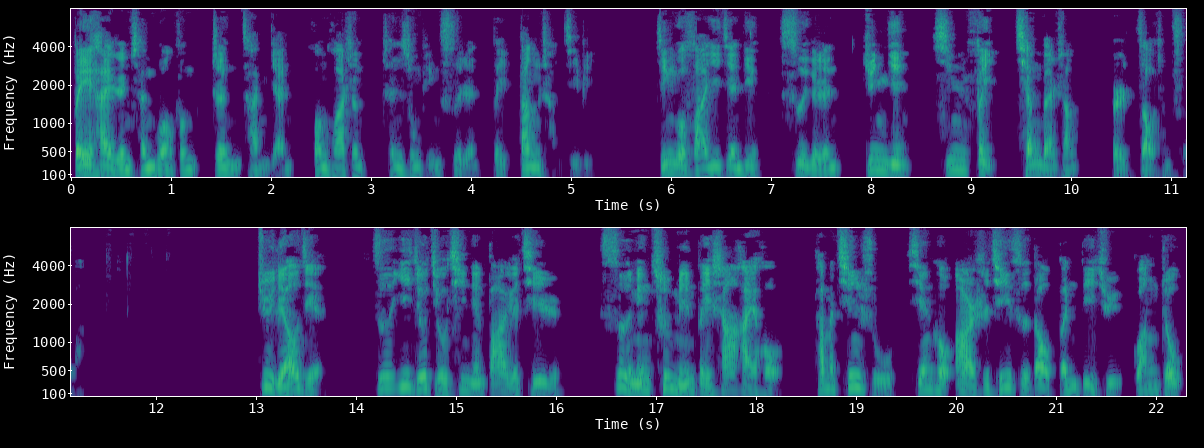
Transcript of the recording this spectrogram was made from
被害人陈广峰、郑灿岩、黄华生、陈松平四人被当场击毙。经过法医鉴定，四个人均因心肺枪弹伤而造成死亡。据了解，自1997年8月7日，四名村民被杀害后。他们亲属先后二十七次到本地区广州、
